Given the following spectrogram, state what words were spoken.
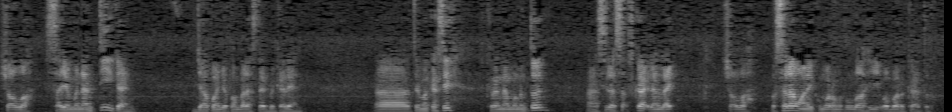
Insyaallah saya menantikan jawapan-jawapan balas daripada kalian. Uh, terima kasih kerana menonton. Uh, sila subscribe dan like. Insyaallah. Wassalamualaikum warahmatullahi wabarakatuh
